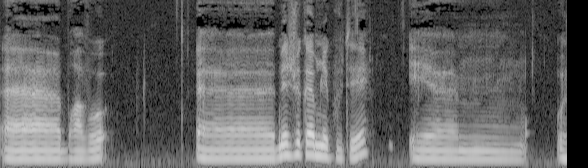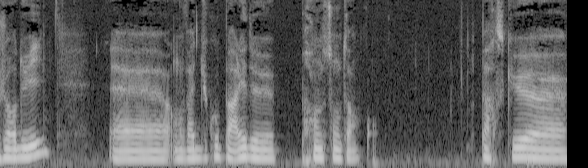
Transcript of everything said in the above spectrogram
Euh, bravo. Euh, mais je vais quand même l'écouter. Et aujourd'hui, on va du coup parler de prendre son temps. Parce que,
